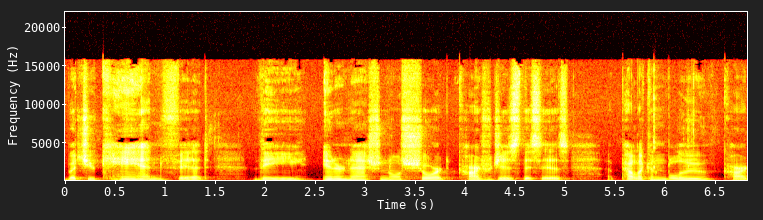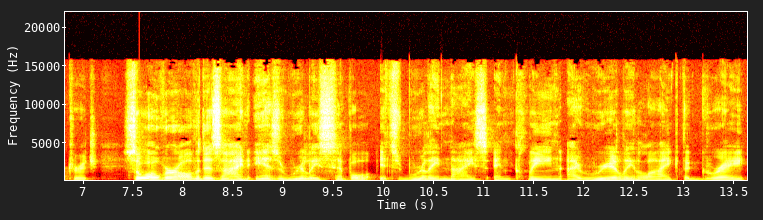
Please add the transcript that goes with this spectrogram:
But you can fit the International Short cartridges. This is a Pelikan Blue cartridge. So overall, the design is really simple. It's really nice and clean. I really like the gray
